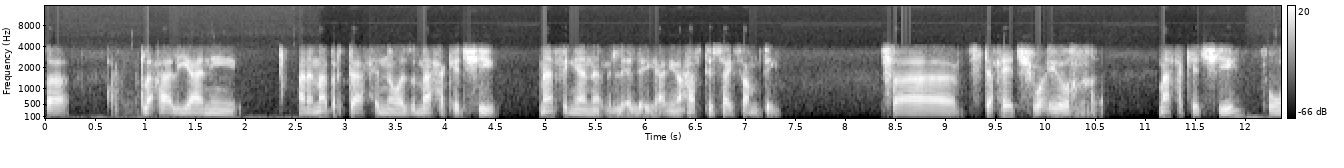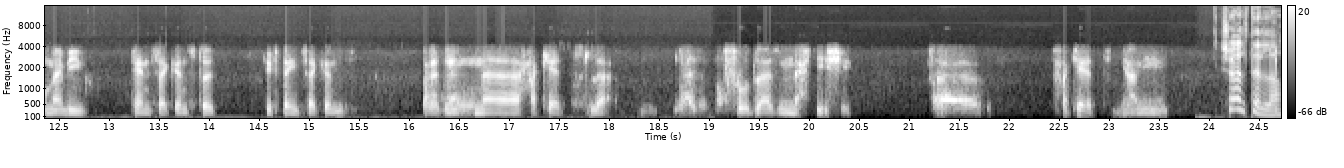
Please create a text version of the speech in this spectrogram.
فحكيت لحالي يعني أنا ما برتاح انه اذا ما حكيت شيء ما فيني أنا يعني I have to say something. فاستحيت شوي وما حكيت شيء. for maybe 10 seconds to 15 seconds. بعدين آه، حكيت لا لازم المفروض لازم نحكي شيء. فحكيت يعني. شو قلت لها؟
